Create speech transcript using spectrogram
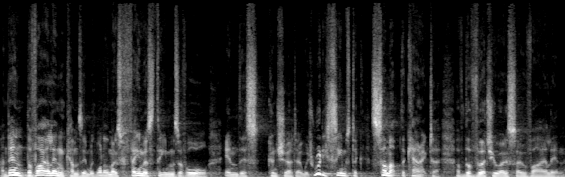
and then the violin comes in with one of the most famous themes of all in this concerto, which really seems to sum up the character of the virtuoso violin.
